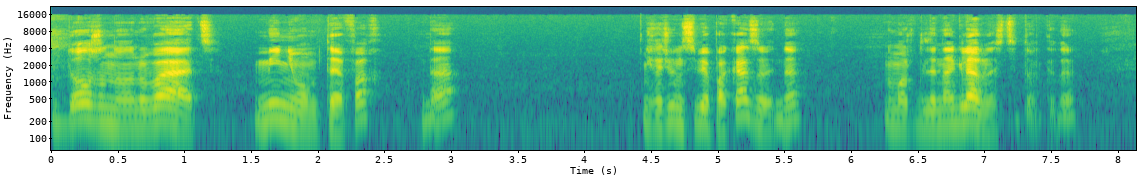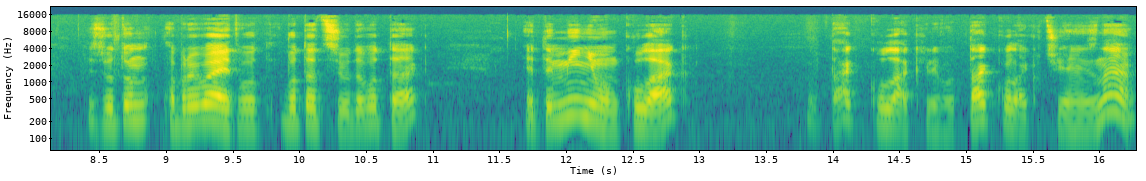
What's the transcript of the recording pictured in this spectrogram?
Должен он рвать минимум тефах, да? Не хочу на себе показывать, да? Ну, может, для наглядности только, да? То есть вот он обрывает вот, вот отсюда, вот так. Это минимум кулак. Вот так кулак или вот так кулак, я не знаю.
